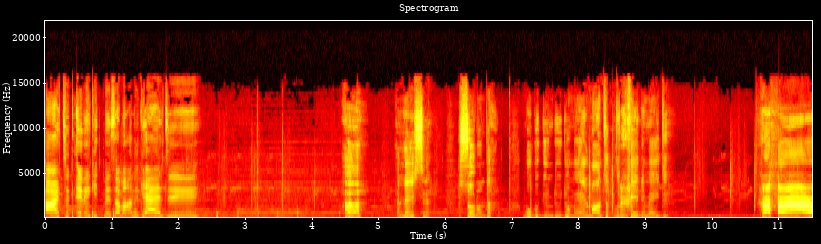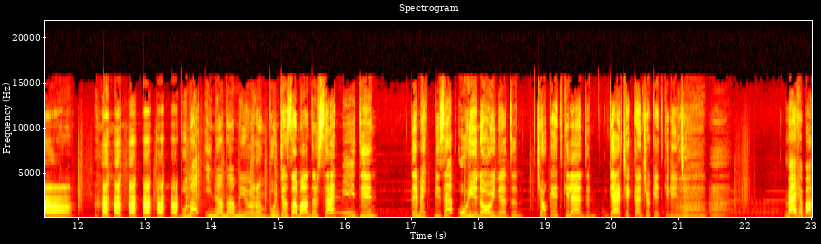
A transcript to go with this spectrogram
artık eve gitme zamanı geldi. Ha, neyse. Sonunda. Bu bugün duyduğum en mantıklı kelimeydi. Ha ha! Buna inanamıyorum. Bunca zamandır sen miydin? Demek bize oyun oynadın. Çok etkilendim. Gerçekten çok etkileyici. Merhaba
